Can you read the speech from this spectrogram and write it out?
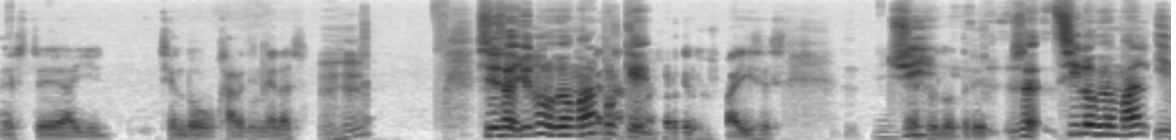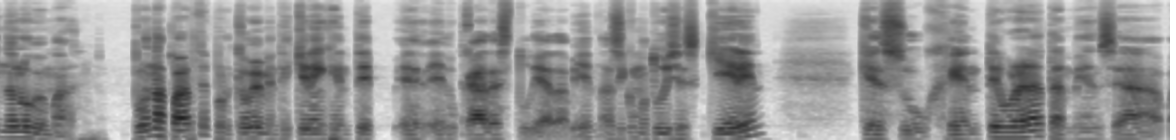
este ahí siendo jardineras. Sí, o sea, yo no lo veo mal porque... mejor que en sus países. Sí, Eso es lo triste. o sea, sí lo veo mal y no lo veo mal. Por una parte, porque obviamente quieren gente eh, educada, estudiada, bien. Así como tú dices, quieren que su gente obrera también sea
